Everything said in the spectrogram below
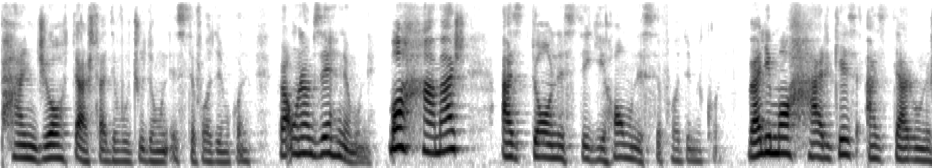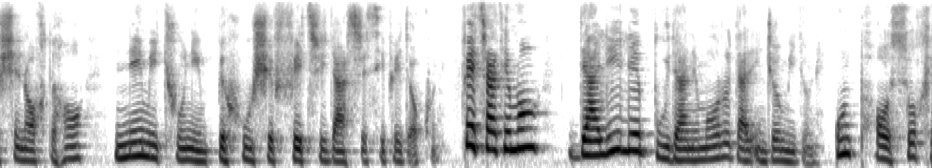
پنجاه درصد وجودمون استفاده می‌کنیم و اونم ذهنمونه. ما همش از دانستگی هامون استفاده می‌کنیم. ولی ما هرگز از درون شناخته ها نمی‌تونیم به هوش فطری دسترسی پیدا کنیم. فطرت ما دلیل بودن ما رو در اینجا می‌دونه. اون پاسخ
